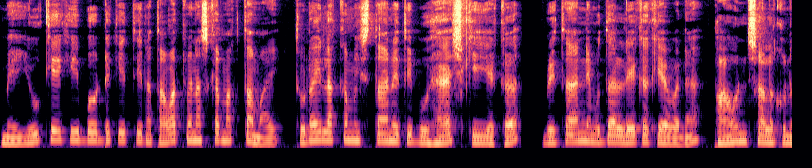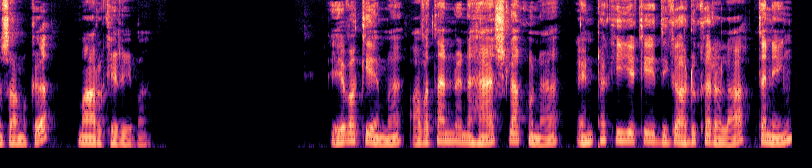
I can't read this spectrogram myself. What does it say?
මේ UK කීබෝඩ් එකේ තියෙන තවත් වෙනස්කමක් තමයි තුනයි ලක්කම ස්ථානය තිබූ හැෂ් කී එක බ්‍රිතාන්‍ය මුදල් ලේඛකය වන පවුන් සලකුණු සමක මාරු කිරීම. ඒ වගේම අවතන් වෙන හැෂ් ලකුණ එන්ට කී එකේ දිග අඩු කරලා තනින්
